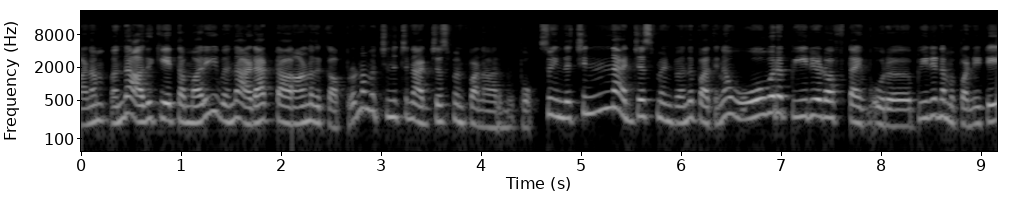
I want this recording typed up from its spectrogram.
மனம் வந்து அதுக்கேத்த மாதிரி வந்து அடாப்ட் ஆனதுக்கு அப்புறம் நம்ம சின்ன சின்ன அட்ஜஸ்ட்மெண்ட் பண்ண ஆரம்பிப்போம். ஸோ இந்த சின்ன அட்ஜஸ்ட்மெண்ட் வந்து பார்த்தீங்கன்னா, ஓவர பீரியட் ஆஃப் டைம் ஒரு பீரியட் நம்ம பண்ணிட்டே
